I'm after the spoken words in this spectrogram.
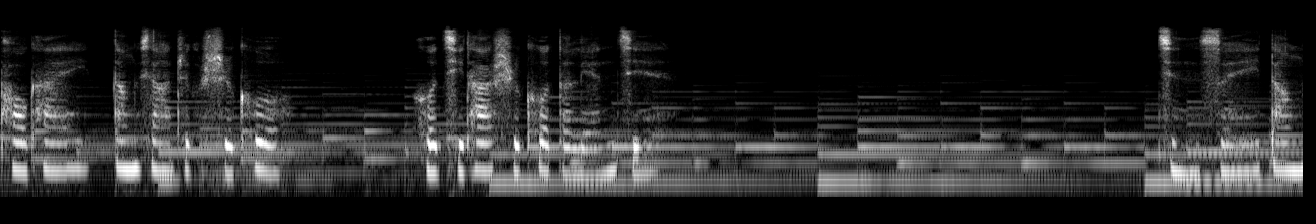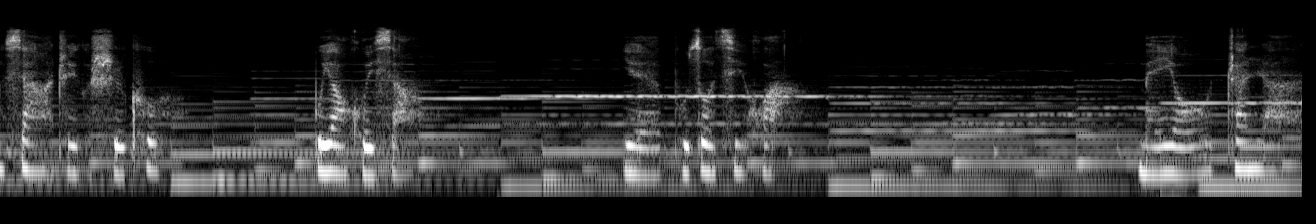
抛开当下这个时刻和其他时刻的连结，紧随当下这个时刻，不要回想，也不做计划，没有沾染。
